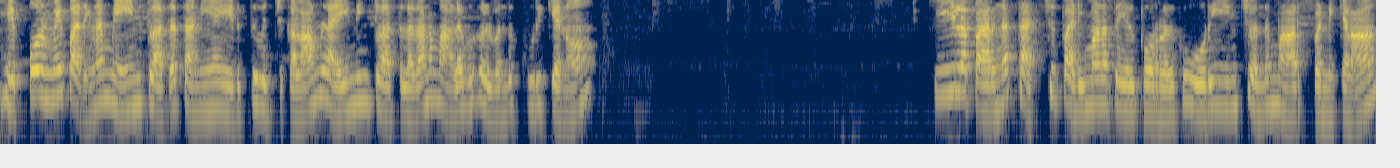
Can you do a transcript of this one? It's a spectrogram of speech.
எப்போதுமே பார்த்தீங்கன்னா மெயின் கிளாத்தை தனியாக எடுத்து வச்சுக்கலாம். லைனிங் கிளாத்தில் தான் நம்ம அளவுகள் வந்து குறிக்கணும். கீழே பாருங்க தச்சு படிமான தையல் போடுறதுக்கு ஒரு இன்ச் வந்து மார்க் பண்ணிக்கலாம்.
